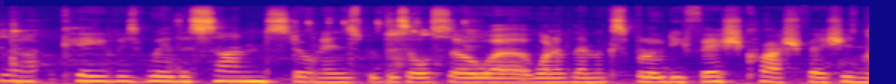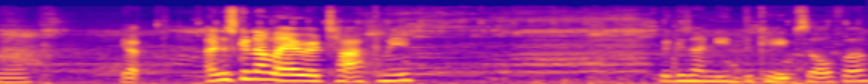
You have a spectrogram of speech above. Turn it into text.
That cave is where the sandstone is, but there's also uh, one of them explodey fish, crash fish in there. Yep. I'm just gonna let her attack me. Because I need the cave sulfur.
